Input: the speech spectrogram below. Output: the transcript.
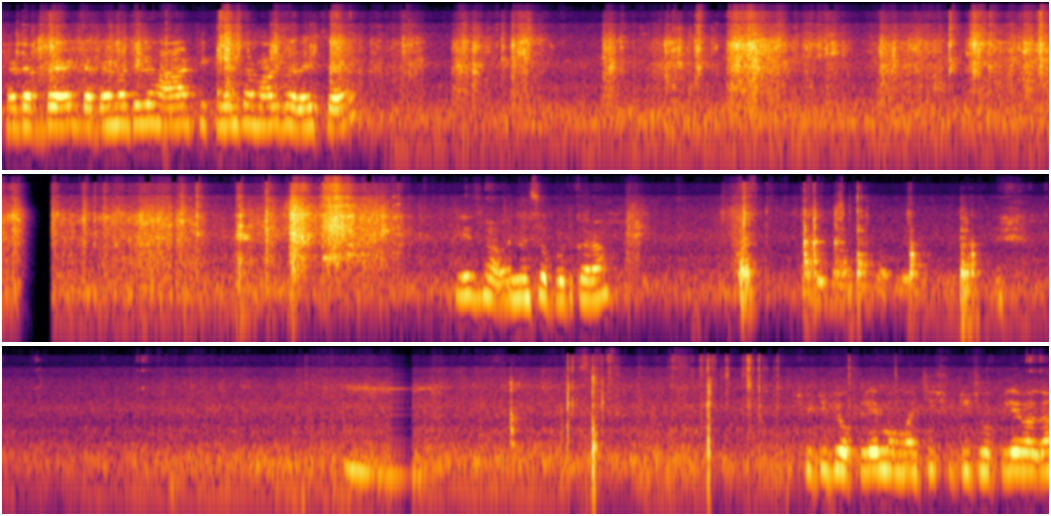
ह्या डब्या आहेत डब्यामध्ये हा चिकनचा माल भरायचा आहे. प्लीज भावांना सपोर्ट करा. झोपले मम्माची शिटी झोपले बघा.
